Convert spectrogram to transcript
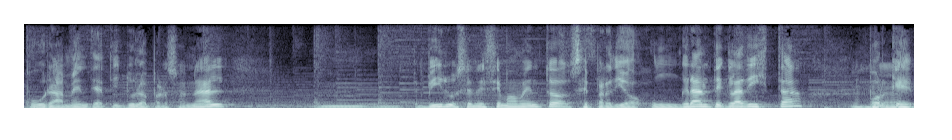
puramente a título personal Mm, Virus en ese momento se perdió un gran tecladista porque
